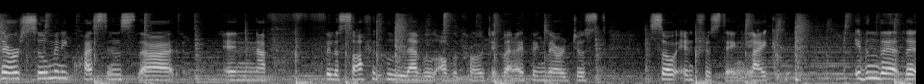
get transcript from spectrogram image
There are so many questions that in a philosophical level of the project that I think they're just so interesting. Like even the, the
